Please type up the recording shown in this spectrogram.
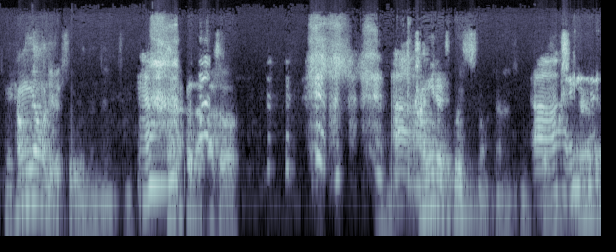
지금 혁명을 일으키고 있는데 좀 대학교 나가서 아. 강의를 듣고 있을 수는 없잖아요. 아, 해야 돼.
